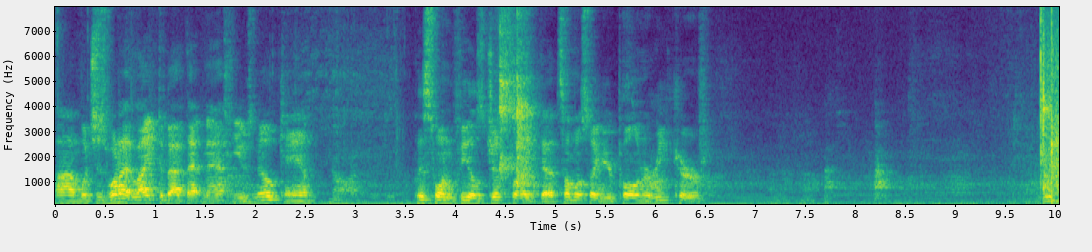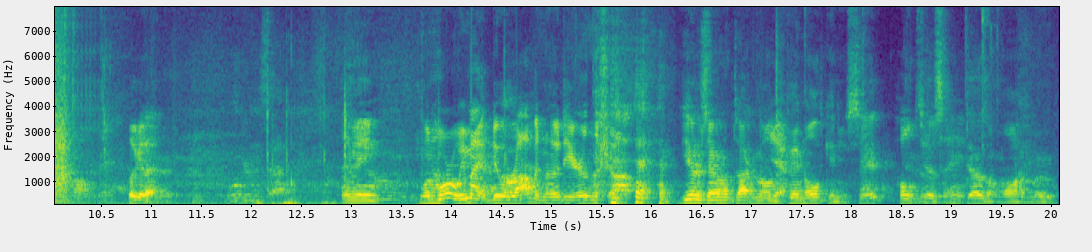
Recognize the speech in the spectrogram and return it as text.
Um, which is what I liked about that Mathews no cam. This one feels just like that. It's almost like you're pulling a recurve. Look at that. I mean, one more, we might do a Robin Hood here in the shop. You understand what I'm talking about? Yeah. The pinhole, can you see it? Holds it just insane. doesn't want to move.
